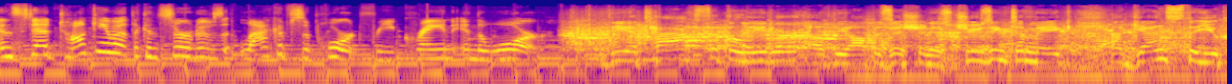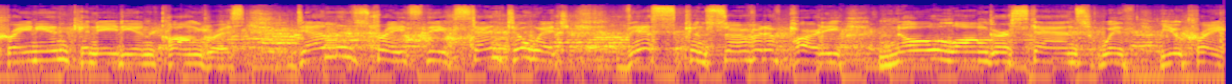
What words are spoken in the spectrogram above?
instead, talking about the Conservatives' lack of support for Ukraine in the war. The attacks that the leader of the opposition is choosing to make against the Ukrainian Canadian Congress demonstrates the extent to which this Conservative Party no longer stands with Ukraine.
